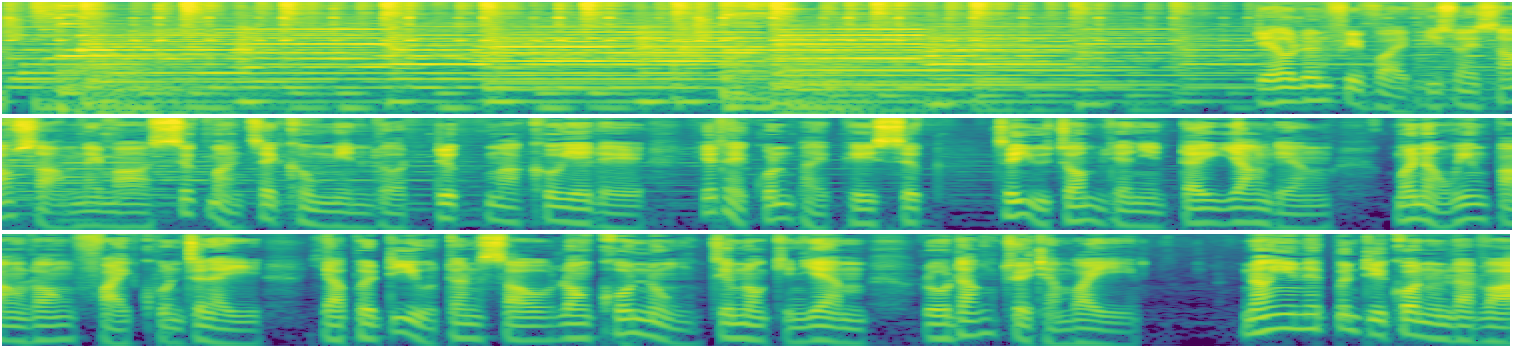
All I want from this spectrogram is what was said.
เดียวเลื่อนฟีไวปีซอยสาวสามในมาซึกมันใจคงมินโหลดดึกมาเคยเลยเฮ็ดให้คนไปเพซึกจะออ มเลียนยินใต้ย่างเหลียงเมื่อหนังวิ่งปังลองฝ่ายขุนจะไหนอย่าเปิดที่อยู่ดันเซาลองโคนุ่งจิมลองกินแยมโรดังช่วยแถมไว้นางยินในพื้นที่ก้อนหนึ่งลาดว่า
